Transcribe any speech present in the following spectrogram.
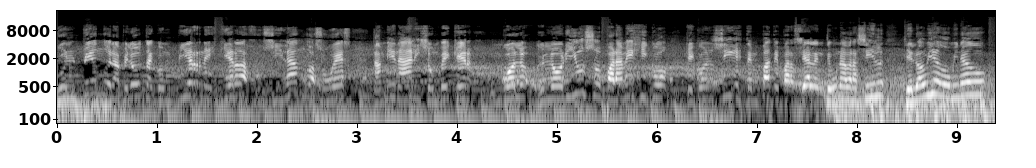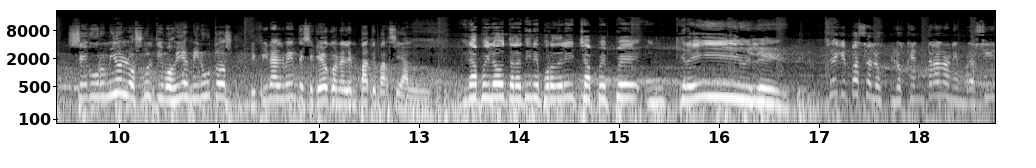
golpeando la pelota con pierna izquierda, fusilando a su vez también a Alison Becker. Un gol glorioso para México que consigue este empate parcial ante una Brasil que lo había dominado, se durmió en los últimos 10 minutos y finalmente se quedó con el empate parcial. La pelota la tiene por derecha Pepe, increíble. ¿Sabes qué pasa? Los, que entraron en Brasil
